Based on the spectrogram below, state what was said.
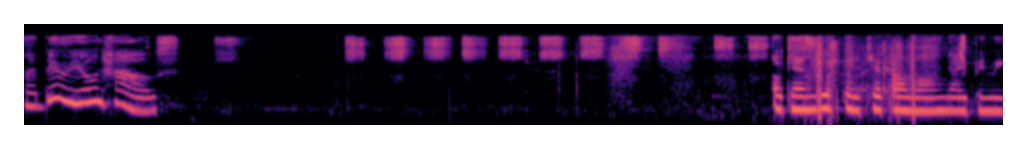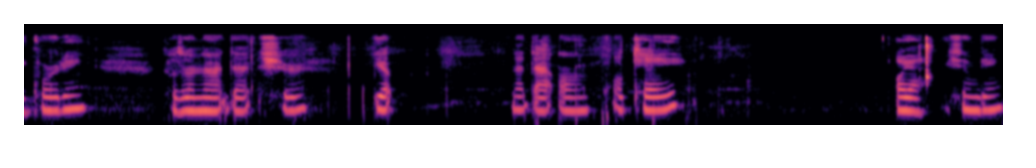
My very own house. Okay, I'm just gonna check how long I've been recording because I'm not that sure. Yep, not that long. Okay. Oh yeah, resume game.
